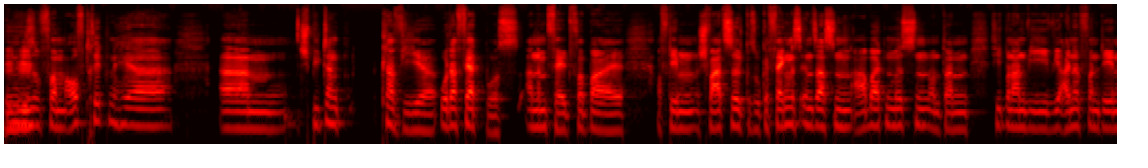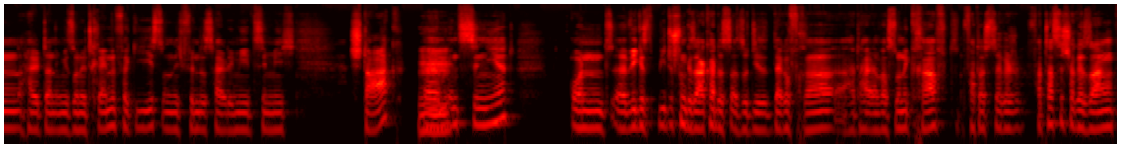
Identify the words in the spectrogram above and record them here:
Irgendwie Mhm. so vom Auftreten her. Ähm, spielt dann Klavier oder fährt Bus an einem Feld vorbei, auf dem schwarze so Gefängnisinsassen arbeiten müssen und dann sieht man dann, wie, wie eine von denen halt dann irgendwie so eine Träne vergießt und ich finde es halt irgendwie ziemlich stark ähm, Mhm. inszeniert. Und äh, wie, wie du schon gesagt hattest, also diese, der Refrain hat halt einfach so eine Kraft, fantastischer, fantastischer Gesang,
